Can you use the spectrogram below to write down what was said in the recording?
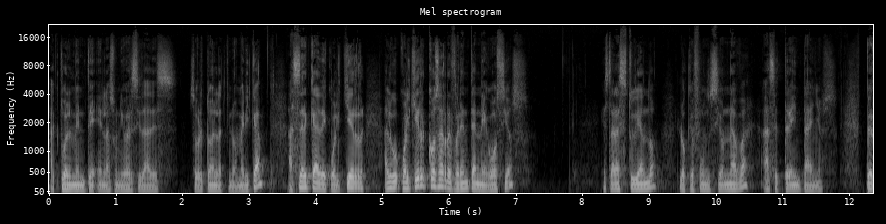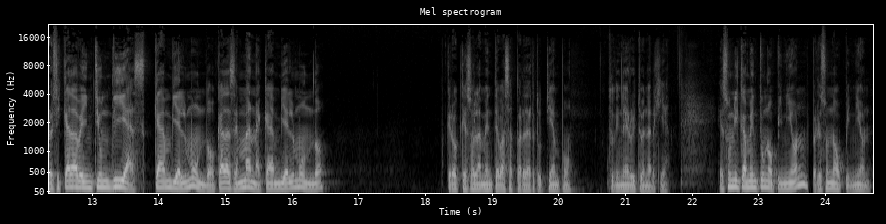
actualmente en las universidades, sobre todo en Latinoamérica, acerca de cualquier, algo, cualquier cosa referente a negocios. Estarás estudiando lo que funcionaba hace 30 años. Pero si cada 21 días cambia el mundo, cada semana cambia el mundo, creo que solamente vas a perder tu tiempo, tu dinero y tu energía. Es únicamente una opinión, pero es una opinión.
